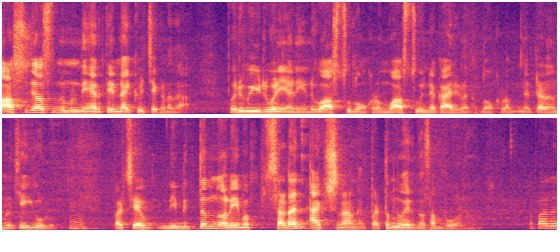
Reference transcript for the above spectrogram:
വാസ്തുശാസ്ത്രം നമ്മൾ നേരത്തെ ഉണ്ടാക്കി വെച്ചേക്കണതാണ് ഇപ്പോൾ ഒരു വീട് പണിയാണെങ്കിൽ വാസ്തു നോക്കണം വാസ്തുവിന്റെ കാര്യങ്ങളൊക്കെ നോക്കണം എന്നിട്ടാണ് നമ്മൾ ചെയ്യുള്ളൂ. പക്ഷേ നിമിത്തം എന്ന് പറയുമ്പോൾ സഡൻ ആക്ഷനാണ് പെട്ടെന്ന് വരുന്ന സംഭവമാണ്. അപ്പോൾ അത്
